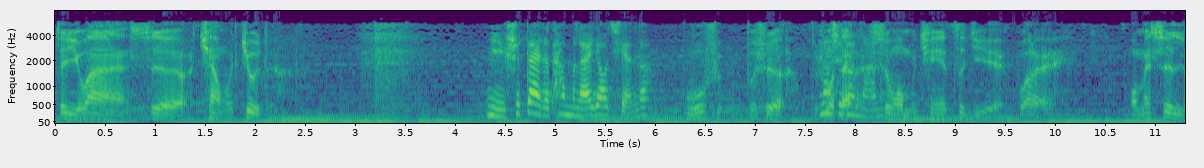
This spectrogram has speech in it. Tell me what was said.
这一万是欠我舅的。你是带着他们来要钱的？不是。不是，不是我带的，是我母亲自己过来。我们是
